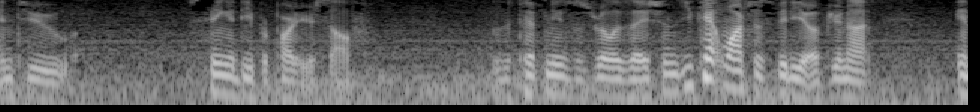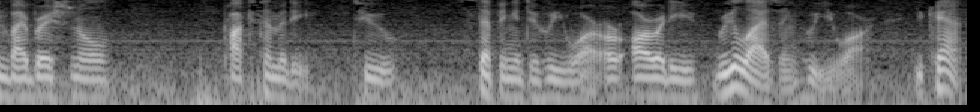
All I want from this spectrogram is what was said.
into seeing a deeper part of yourself. Those epiphanies, those realizations. You can't watch this video if you're not in vibrational proximity to stepping into who you are or already realizing who you are. You can't.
